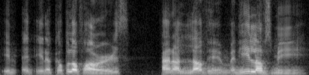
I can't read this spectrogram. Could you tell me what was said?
in, in, in a couple of hours, and I love him and he loves me,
